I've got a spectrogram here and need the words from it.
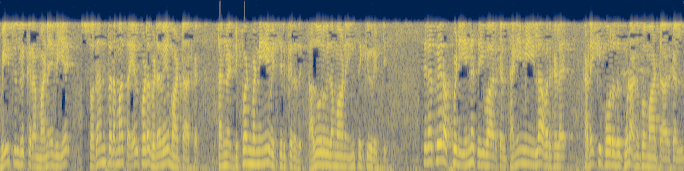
வீட்டில் இருக்கிற மனைவியை சுதந்திரமா செயல்பட விடவே மாட்டார்கள். தன்னை டிபெண்ட் பண்ணியே வச்சிருக்கிறது. அது ஒரு விதமான இன்செக்யூரிட்டி சில பேர் அப்படி என்ன செய்வார்கள்? தனிமையில அவர்களை கடைக்கு போறதுக்கு கூட அனுப்ப மாட்டார்கள்.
